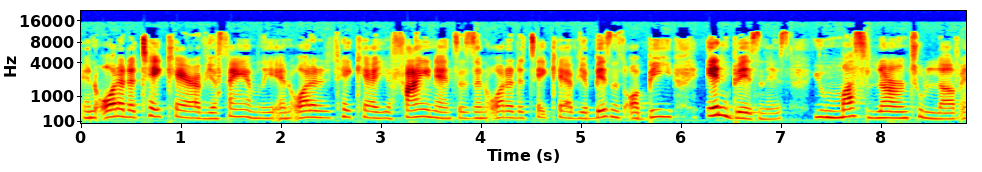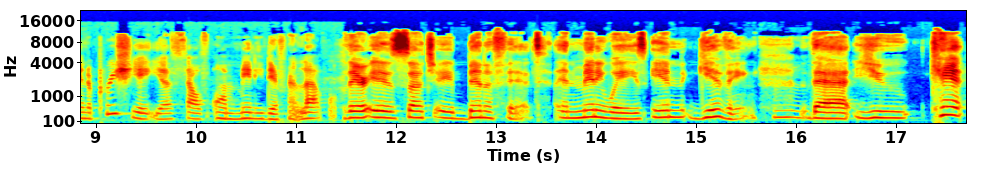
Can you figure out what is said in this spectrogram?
in order to take care of your family, in order to take care of your finances, in order to take care of your business or be in business, you must learn to love and appreciate yourself on many different levels. There is such a benefit in many ways in giving mm-hmm. that you can't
